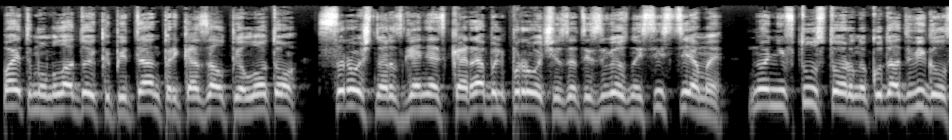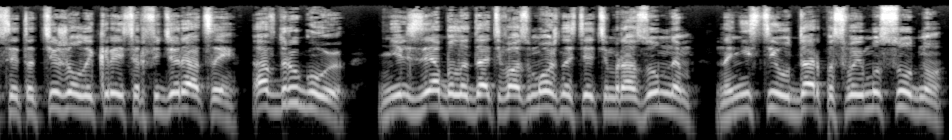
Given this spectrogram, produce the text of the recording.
Поэтому молодой капитан приказал пилоту срочно разгонять корабль прочь из этой звездной системы, но не в ту сторону, куда двигался этот тяжелый крейсер Федерации, а в другую. Нельзя было дать возможность этим разумным нанести удар по своему судну.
